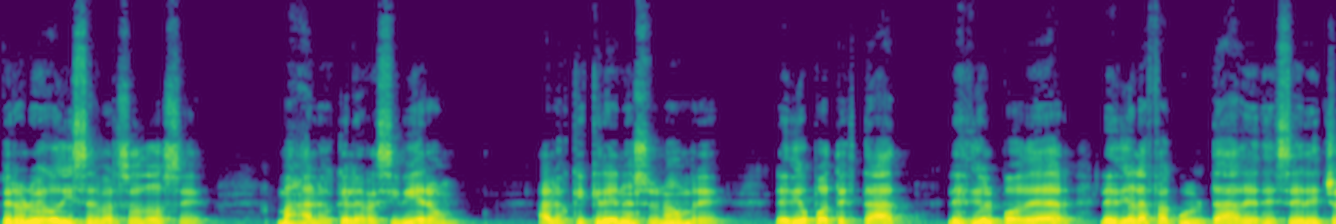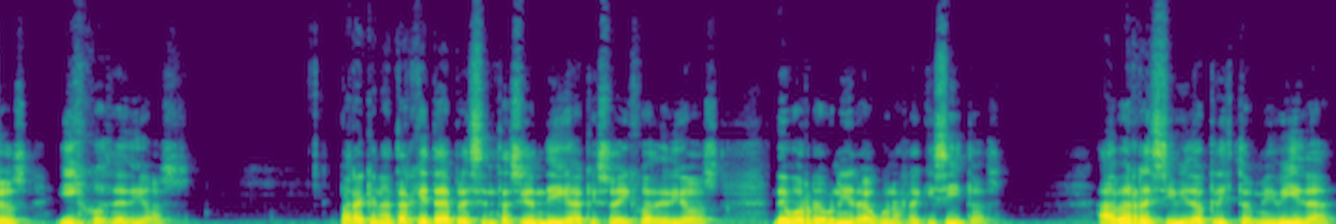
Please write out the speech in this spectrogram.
pero luego dice el verso 12, mas a los que le recibieron, a los que creen en su nombre, le dio potestad, les dio el poder, les dio las facultades de ser hechos hijos de Dios. Para que en la tarjeta de presentación diga que soy hijo de Dios, debo reunir algunos requisitos. Haber recibido a Cristo en mi vida,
